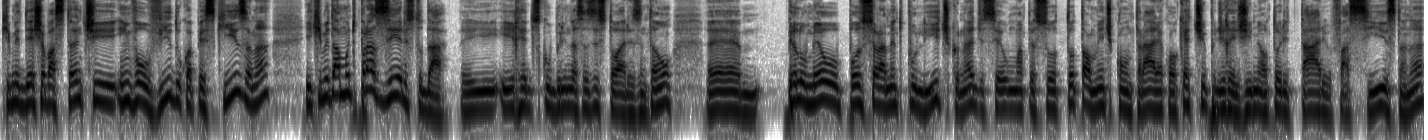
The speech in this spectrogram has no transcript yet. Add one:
que me deixa bastante envolvido com a pesquisa, né? E que me dá muito prazer estudar e, e redescobrindo essas histórias. Então, é, pelo meu posicionamento político, né, de ser uma pessoa totalmente contrária a qualquer tipo de regime autoritário, fascista, né,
